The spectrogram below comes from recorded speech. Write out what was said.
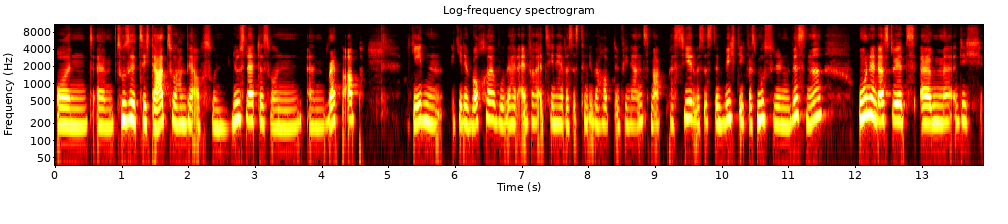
Und ähm, zusätzlich dazu haben wir auch so ein Newsletter, so ein ähm, Wrap-up jede Woche, wo wir halt einfach erzählen, hey, was ist denn überhaupt im Finanzmarkt passiert? Was ist denn wichtig? Was musst du denn wissen? Ne? Ohne dass du jetzt ähm, dich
